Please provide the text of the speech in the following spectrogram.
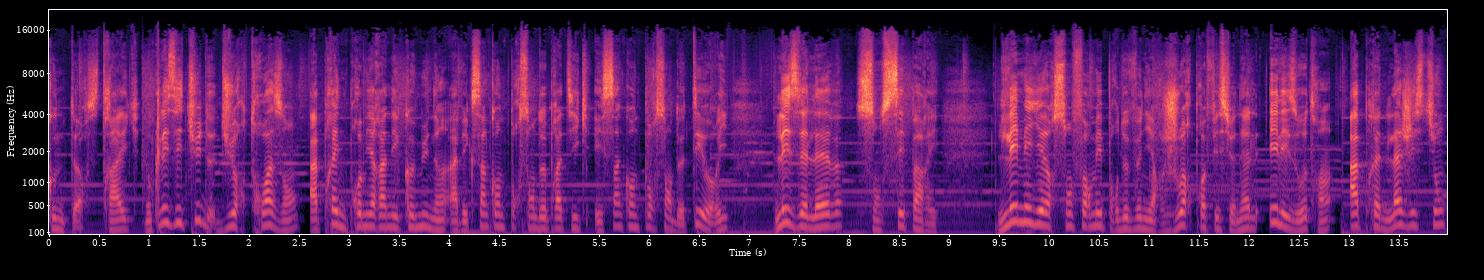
Counter-Strike. Donc, les études durent 3 ans. Après une première année commune hein, avec 50% de pratique et 50% de théorie, les élèves sont séparés. Les meilleurs sont formés pour devenir joueurs professionnels et les autres hein, apprennent la gestion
